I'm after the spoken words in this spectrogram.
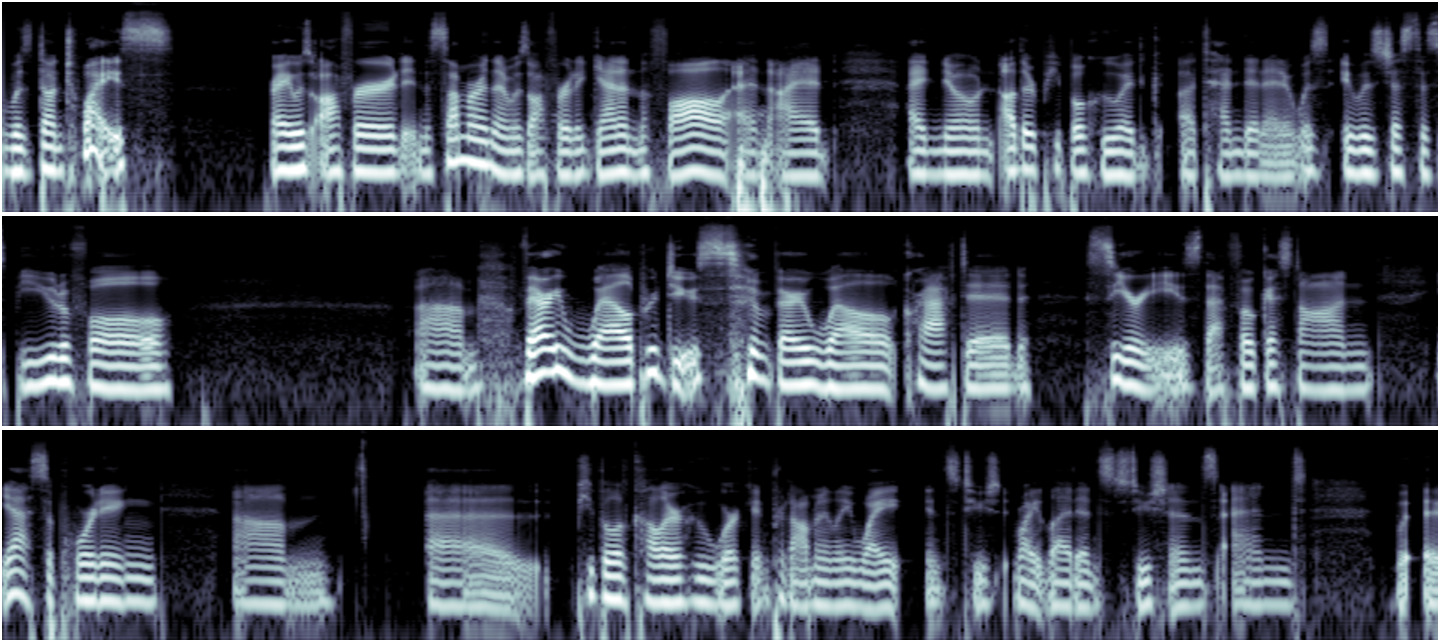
was done twice, right? It was offered in the summer and then it was offered again in the fall, and I had I had known other people who had attended, and it was it was just this beautiful um, very well produced, very well crafted series that focused on, yeah, supporting um, uh, people of color who work in predominantly white institution, white led institutions, and uh,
